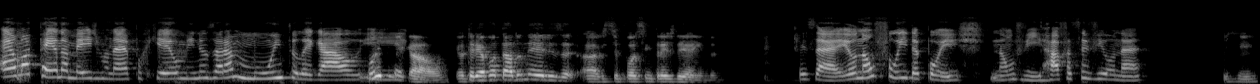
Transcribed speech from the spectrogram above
É uma pena mesmo, né? Porque o Minions era muito legal. Muito e... legal. Eu teria votado neles ah, se fosse em 3D ainda. Pois é, eu não fui depois, não vi. Rafa, você viu, né? Uhum.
